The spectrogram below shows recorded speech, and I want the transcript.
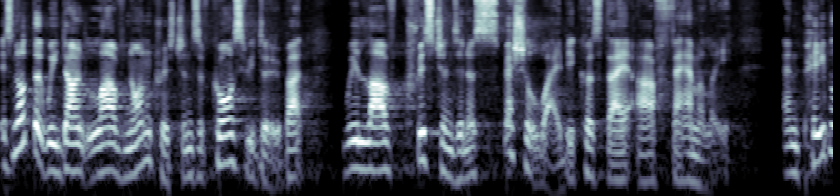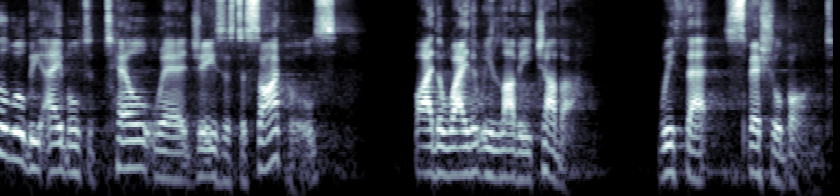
It's not that we don't love non Christians, of course we do, but we love Christians in a special way because they are family. And people will be able to tell we're Jesus' disciples by the way that we love each other with that special bond.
